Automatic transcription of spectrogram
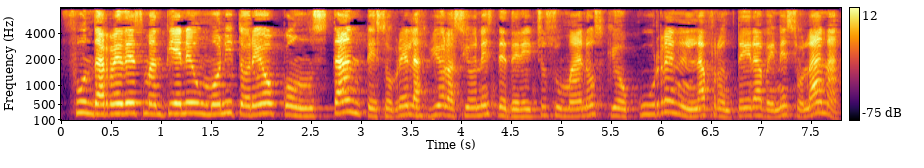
Fundaredes mantiene un monitoreo constante sobre las violaciones de derechos humanos que ocurren en la frontera venezolana,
